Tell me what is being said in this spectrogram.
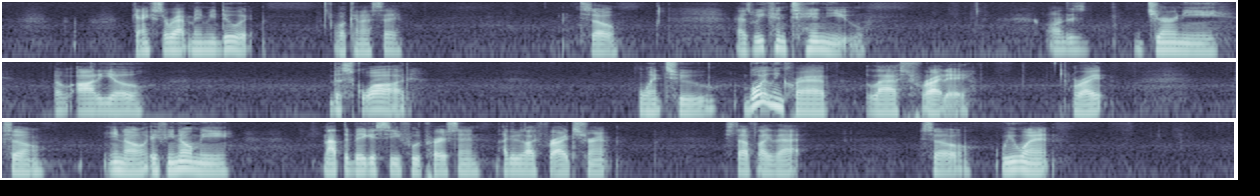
Gangster rap made me do it. What can I say? So, as we continue on this journey of audio, the squad went to Boiling Crab last Friday, right? So, you know, if you know me, not the biggest seafood person. I could do like fried shrimp, stuff like that. So we went,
